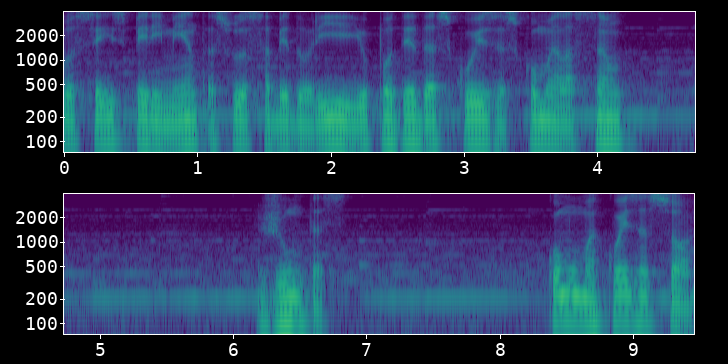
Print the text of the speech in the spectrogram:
Você experimenta a sua sabedoria e o poder das coisas como elas são, juntas, como uma coisa só.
